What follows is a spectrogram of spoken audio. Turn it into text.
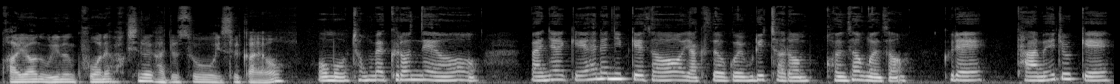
과연 우리는 구원의 확신을 가질 수 있을까요? 어머, 정말 그렇네요. 만약에 하나님께서 약속을 우리처럼 건성건성, 그래, 다음에 해줄게.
